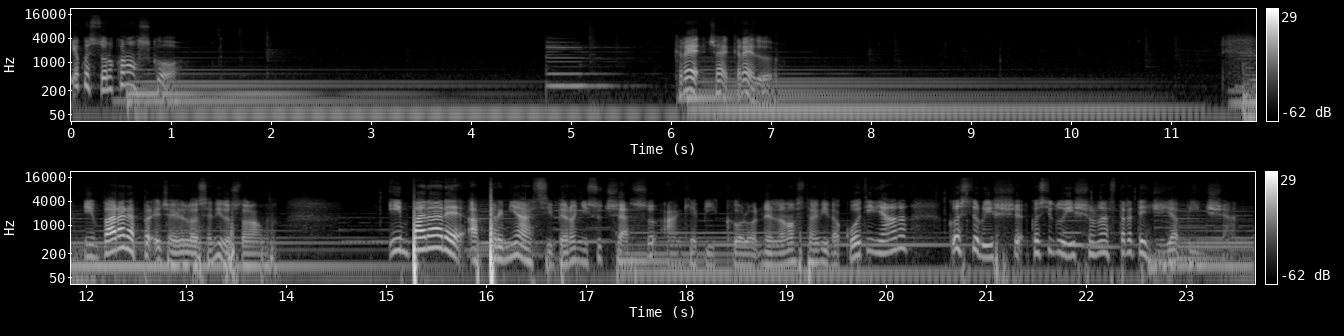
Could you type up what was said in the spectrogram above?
Io questo lo conosco. Cre- cioè, credo. Imparare a... Pre- cioè, l'ho sentito sto nome. Imparare a premiarsi per ogni successo, anche piccolo, nella nostra vita quotidiana, costituisce, costituisce una strategia vincente.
